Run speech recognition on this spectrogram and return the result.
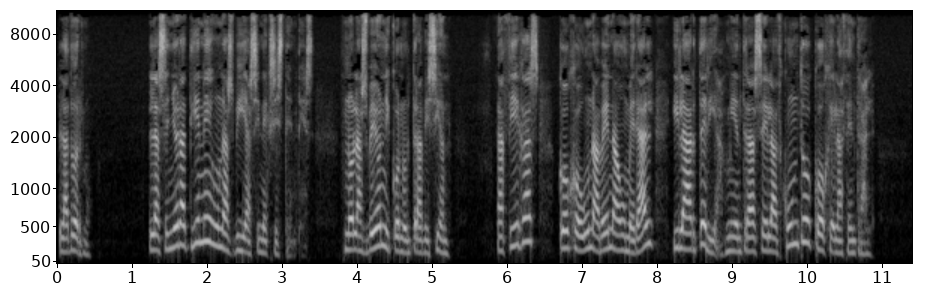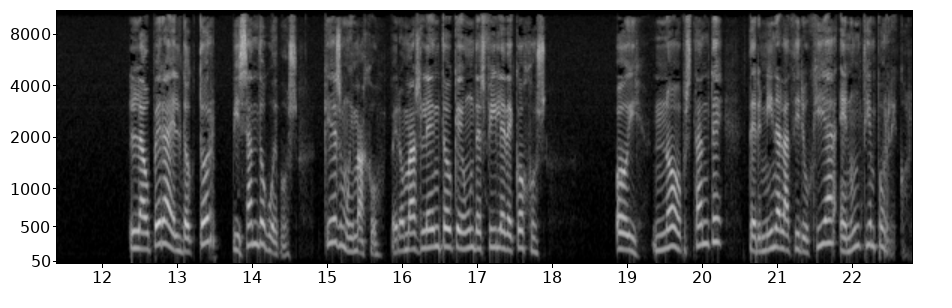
La duermo. La señora tiene unas vías inexistentes. No las veo ni con ultravisión. A ciegas cojo una vena humeral y la arteria, mientras el adjunto coge la central. La opera el doctor pisando huevos, que es muy majo, pero más lento que un desfile de cojos. Hoy, no obstante, termina la cirugía en un tiempo récord.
